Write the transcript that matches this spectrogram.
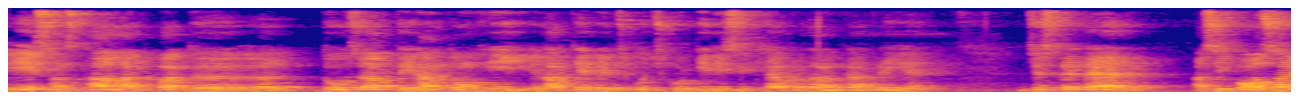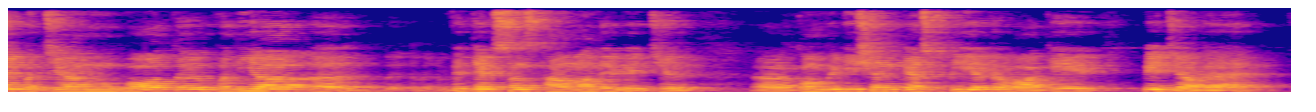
ਇਹ ਸੰਸਥਾ ਲਗਭਗ ਅ, 2013 ਤੋਂ ਹੀ ਇਲਾਕੇ ਵਿੱਚ ਉੱਚ ਕੋਟੀ ਦੀ ਸਿੱਖਿਆ ਪ੍ਰਦਾਨ ਕਰ ਰਹੀ ਹੈ ਜਿਸ ਦੇ ਤਹਿਤ ਅਸੀਂ ਬਹੁਤ ਸਾਰੇ ਬੱਚਿਆਂ ਨੂੰ ਬਹੁਤ ਵਧੀਆ ਵਿਦਿਅਕ ਸੰਸਥਾਵਾਂ ਦੇ ਵਿੱਚ ਕੰਪੀਟੀਸ਼ਨ ਟੈਸਟ ਕਲੀਅਰ ਕਰਵਾ ਕੇ ਭੇਜਿਆ ਹੋਇਆ ਹੈ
